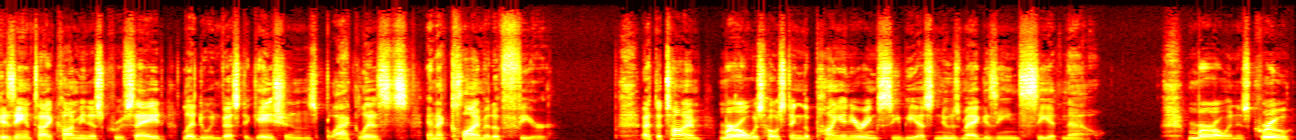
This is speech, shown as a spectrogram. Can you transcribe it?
His anti communist crusade led to investigations, blacklists, and a climate of fear. At the time, Murrow was hosting the pioneering CBS news magazine See It Now. Murrow and his crew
